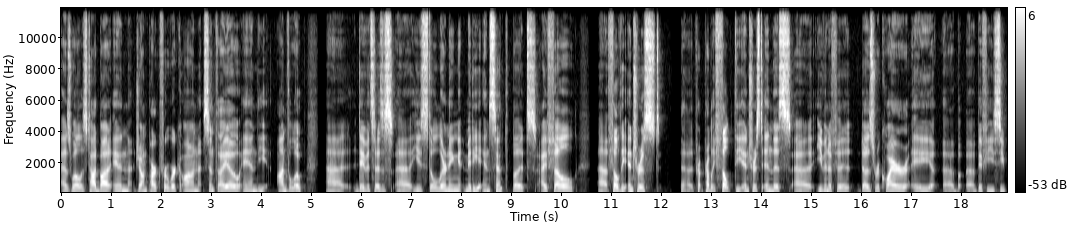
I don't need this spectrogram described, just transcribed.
as well as Toddbot and John Park for work on SynthIO and the envelope. Uh, David says he's still learning MIDI and synth, but I fell felt the interest, uh, pr- probably felt the interest in this, uh, even if it does require a, uh, b- a Biffy C-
